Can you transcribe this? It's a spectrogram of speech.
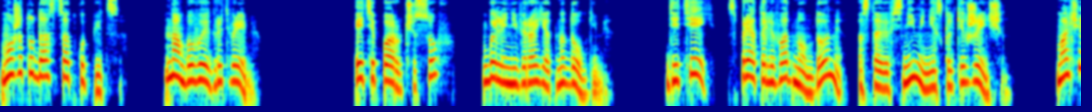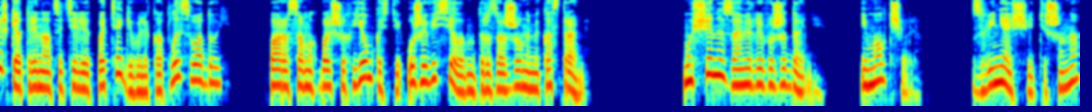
Может, удастся откупиться. Нам бы выиграть время. Эти пару часов были невероятно долгими. Детей спрятали в одном доме, оставив с ними нескольких женщин. Мальчишки от 13 лет подтягивали котлы с водой. Пара самых больших емкостей уже висела над разожженными кострами. Мужчины замерли в ожидании и молчали. Звенящая тишина,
